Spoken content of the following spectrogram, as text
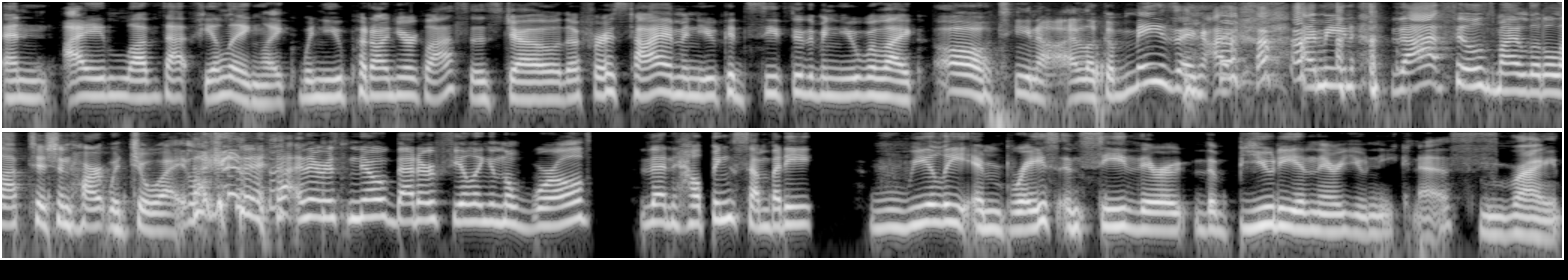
And I love that feeling like when you put on your glasses, Joe, the first time and you could see through them and you were like, "Oh, Tina, I look amazing." I I mean, that fills my little optician heart with joy. Like there is no better feeling in the world than helping somebody really embrace and see their the beauty in their uniqueness. Right.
